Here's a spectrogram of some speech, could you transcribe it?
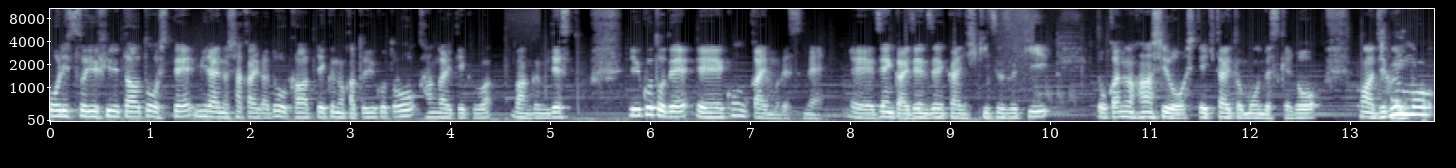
法律というフィルターを通して未来の社会がどう変わっていくのかということを考えていく番組です。ということで、えー今回もですね、えー前回、前々回に引き続き、お金の話をしていきたいと思うんですけど、まあ自分も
